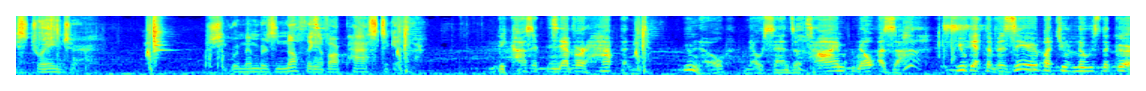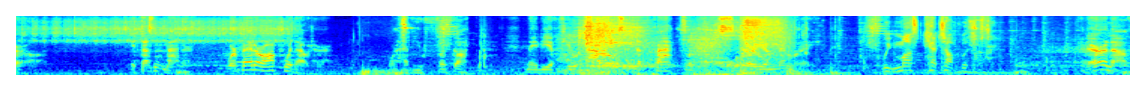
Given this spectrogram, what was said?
stranger. She remembers nothing of our past together. Because it never happened. You know, no sands of time, no Azad. You get the Vizier, but you lose the girl. It doesn't matter. We're better off without her. Or have you forgotten? Maybe a few arrows in the back will help stir your memory. We must catch up with her. Fair enough.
